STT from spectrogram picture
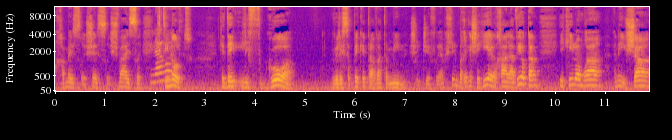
15, 16, 17, נערות. קטינות. כדי לפגוע ולספק את אהבת המין של ג'פרי אפשטיין. ברגע שהיא הלכה להביא אותם, היא כאילו אמרה, אני אישה,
